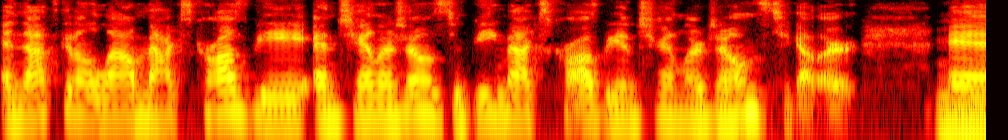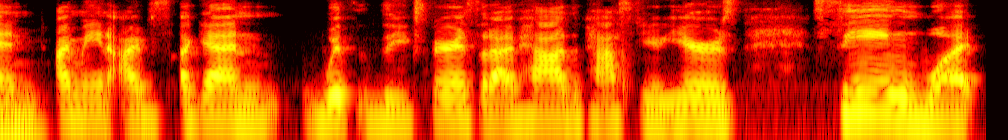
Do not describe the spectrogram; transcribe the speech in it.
and that's going to allow Maxx Crosby and Chandler Jones to be Maxx Crosby and Chandler Jones together. Mm. And I mean, I've again with the experience that I've had the past few years, seeing what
